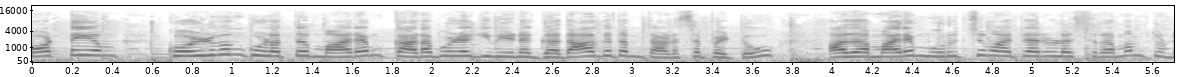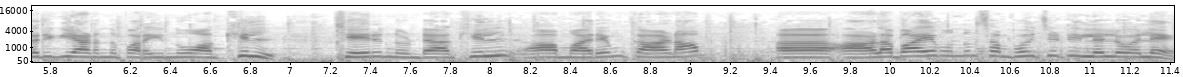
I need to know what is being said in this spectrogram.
കോട്ടയം കൊഴുവംകുളത്ത് മരം കടപുഴകി വീണ് ഗതാഗതം തടസ്സപ്പെട്ടു. അത് മരം മുറിച്ചു മാറ്റാനുള്ള ശ്രമം തുടരുകയാണെന്ന് പറയുന്നു അഖിൽ. ചേരുന്നുണ്ട്. അഖിൽ ആ മരം കാണാം. ആളപായമൊന്നും സംഭവിച്ചിട്ടില്ലല്ലോ അല്ലേ?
